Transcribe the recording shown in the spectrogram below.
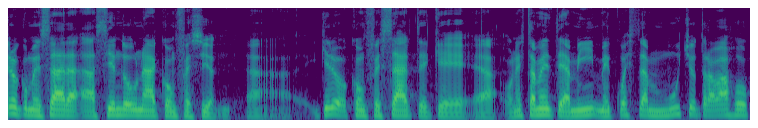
Quiero comenzar haciendo una confesión. Ah, quiero confesarte que ah, honestamente a mí me cuesta mucho trabajo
